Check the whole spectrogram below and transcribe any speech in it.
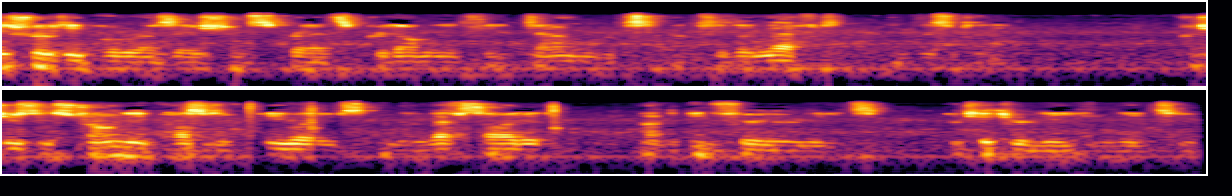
atrial depolarization spreads predominantly downwards and to the left in this plane, producing strongly positive P waves in the left-sided and inferior leads, particularly in lead 2.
